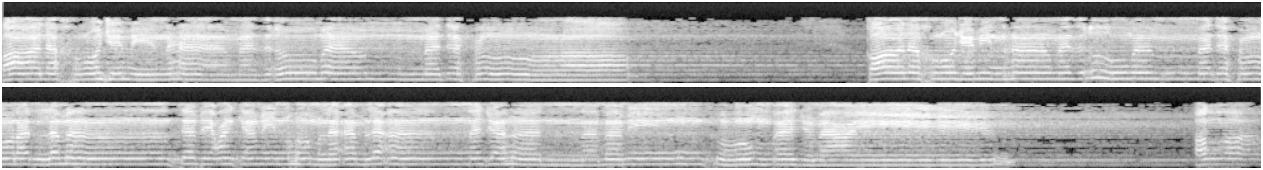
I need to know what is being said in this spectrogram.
قال اخرج منها مذءوما مدحورا. قال اخرج منها مذءوما مدحورا لمن تبعك منهم لأملأن جهنم منكم أجمعين. الله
